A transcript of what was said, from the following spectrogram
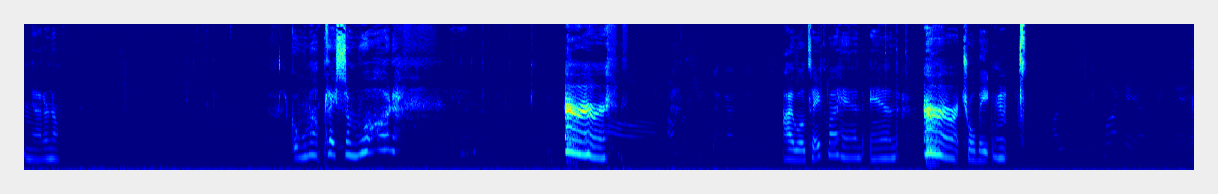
funny? Mm, I don't know. Gonna play some. And aw, I was about to shoot that guy, but then he's up. I will take my hand and troll bait. Mm. I will take my hand and.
